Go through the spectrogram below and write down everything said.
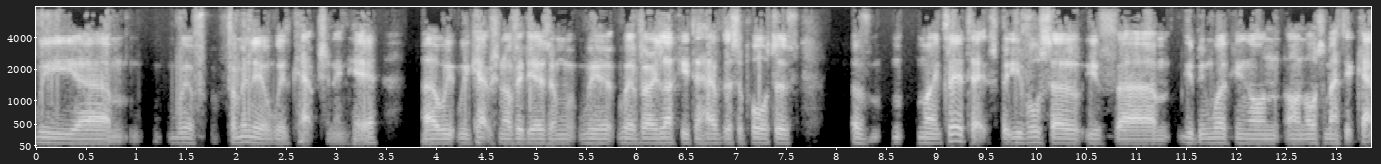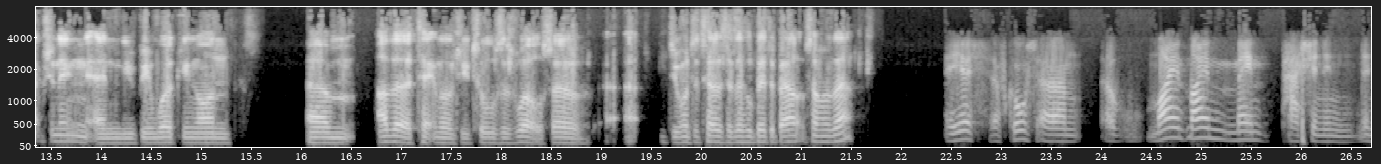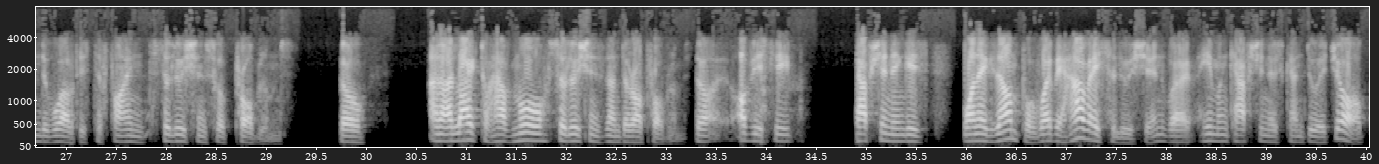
we um, we're familiar with captioning here. Uh, we, we caption our videos, and we're we're very lucky to have the support of of my text. But you've also you've um, you've been working on on automatic captioning, and you've been working on um, other technology tools as well. So, uh, do you want to tell us a little bit about some of that? Yes, of course. Um, uh, my my main passion in in the world is to find solutions for problems. So, and I like to have more solutions than there are problems. So obviously, captioning is one example where we have a solution where human captioners can do a job,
